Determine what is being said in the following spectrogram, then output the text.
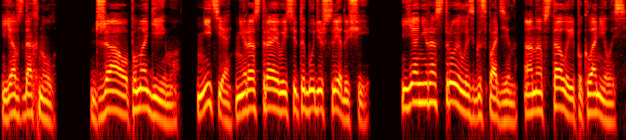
Я вздохнул. «Джао, помоги ему. Нитя, не расстраивайся, ты будешь следующий». «Я не расстроилась, господин». Она встала и поклонилась.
